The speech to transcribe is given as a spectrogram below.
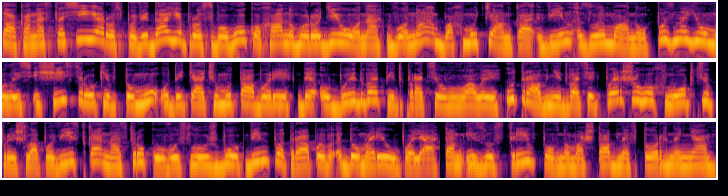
Так Анастасія розповідає про свого коханого Родіона. Вона бахмутянка, він з Лиману. Познайомились шість років тому у дитячому таборі, де обидва підпрацьовували. У травні 21-го хлопцю прийшла повістка на строкову службу. Він потрапив до Маріуполя. Там і зустрів повномасштабне вторгнення.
